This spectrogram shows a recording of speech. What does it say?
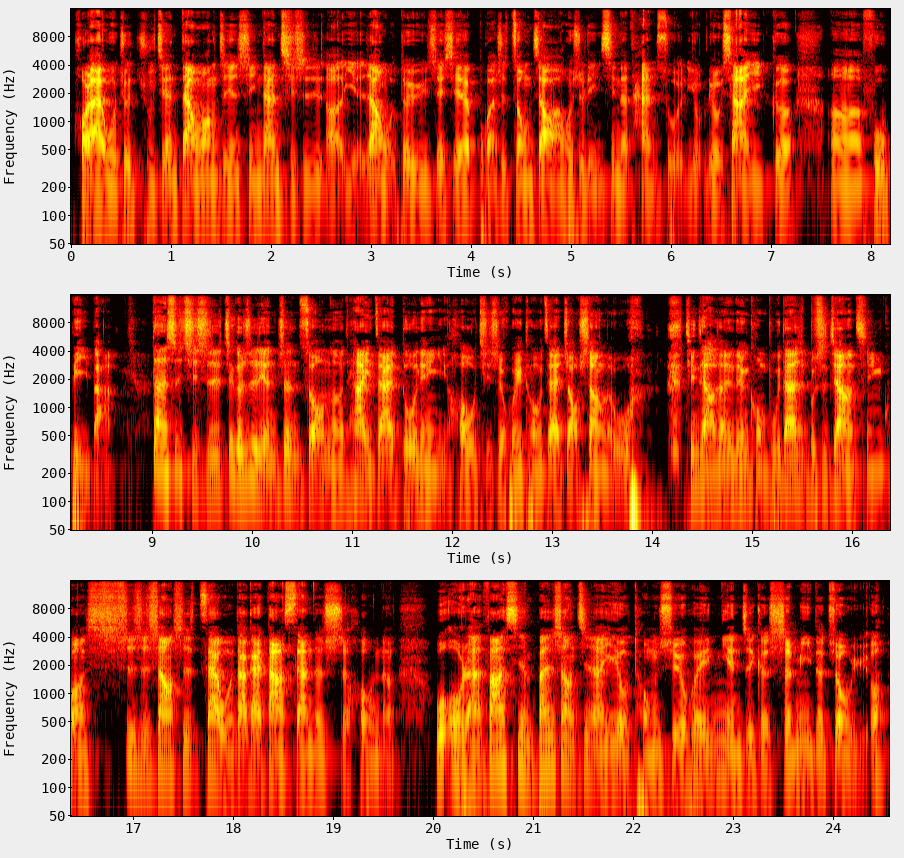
后来我就逐渐淡忘这件事情。但其实呃，也让我对于这些不管是宗教啊，或是灵性的探索，有留下一个呃伏笔吧。但是其实这个日莲正宗呢，他也在多年以后，其实回头再找上了我。听起来好像有点恐怖，但是不是这样的情况。事实上是在我大概大三的时候呢，我偶然发现班上竟然也有同学会念这个神秘的咒语哦。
